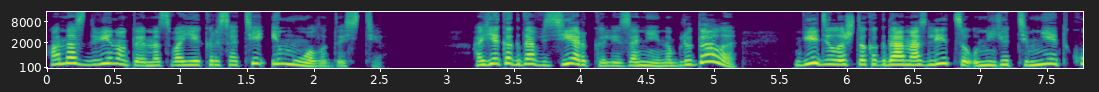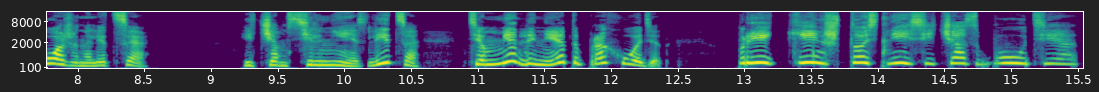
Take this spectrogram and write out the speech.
Она сдвинутая на своей красоте и молодости. А я когда в зеркале за ней наблюдала, видела, что когда она злится, у нее темнеет кожа на лице. И чем сильнее злится, тем медленнее это проходит. Прикинь, что с ней сейчас будет.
